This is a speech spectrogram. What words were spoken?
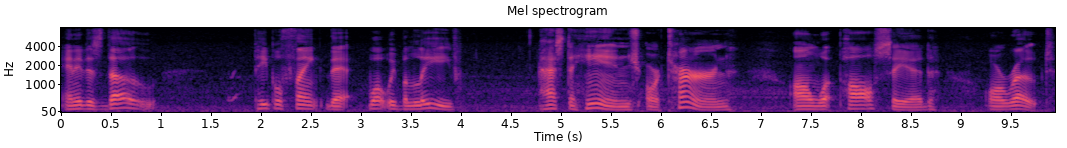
And it is though people think that what we believe has to hinge or turn on what Paul said or wrote.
